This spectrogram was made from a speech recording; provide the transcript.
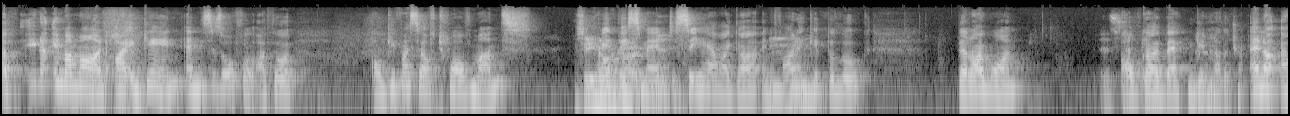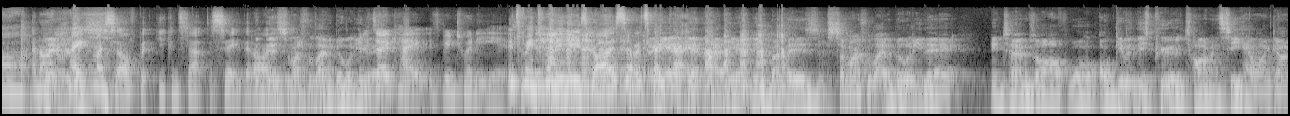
I, you know, in my mind, I again, and this is awful. I thought I'll give myself twelve months See how I with go. this man to see how I go, and if I don't mm. get the look that I want, the I'll go in. back and get another try. And I uh, and I hate is- myself, but you can start to see that But I. there's so much relatability But it's there. okay. It's been 20 years. It's been 20 years, guys, so it's Again, okay. again, the happy ending, but there's so much relatability there in terms of, well, I'll give it this period of time and see how I go.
